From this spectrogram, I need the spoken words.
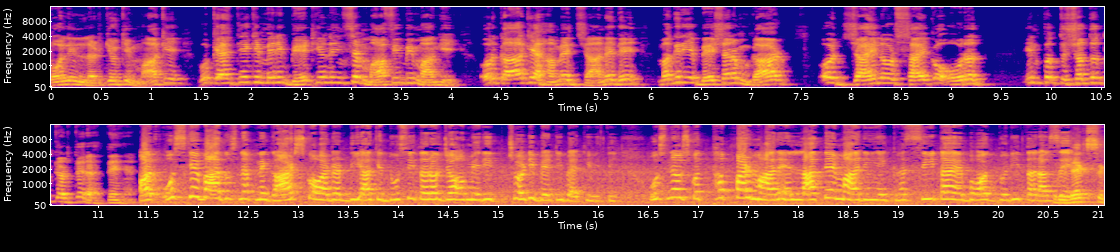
बकौल इन लड़कियों की माँ के, वो कहती है कि मेरी बेटियों ने इनसे माफ़ी भी मांगी और कहा कि हमें जाने दे, मगर ये बेशरम गार्ड और जाहिल और साइको औरत इन पर तशद करते रहते हैं। और उसके बाद उसने अपने गार्ड्स को ऑर्डर दिया कि दूसरी तरफ़ जाओ मेरी छोटी बेटी बैठी हुई थी। उसने उसको थप्पड़ मारे लाते मारी है घसीटा है बहुत बुरी तरह से। से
